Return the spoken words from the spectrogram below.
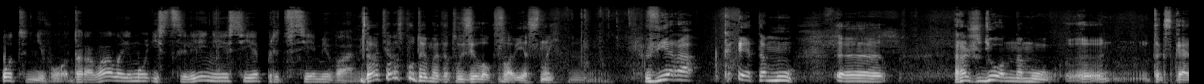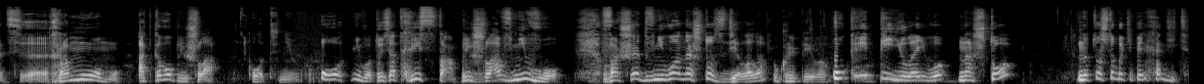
от Него, даровала Ему исцеление сие пред всеми вами. Давайте распутаем этот узелок словесный вера к этому э, рожденному, э, так сказать, э, хромому, от кого пришла? От него. От него, то есть от Христа, пришла в него. Вошед в него, она что сделала? Укрепила. Укрепила его. На что? На то, чтобы теперь ходить.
